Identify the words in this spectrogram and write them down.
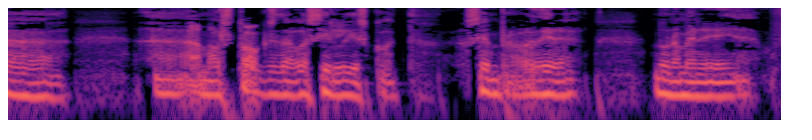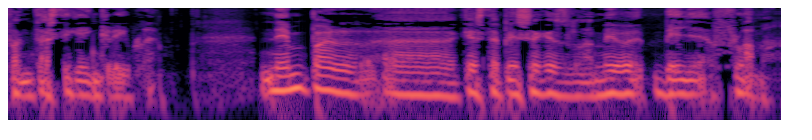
eh, eh, amb els tocs de la Shirley Scott, sempre darrere, d'una manera fantàstica i increïble. Anem per eh, aquesta peça que és la meva vella flama.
